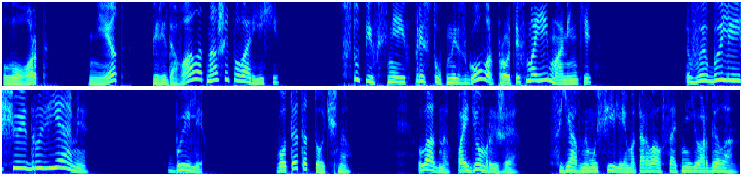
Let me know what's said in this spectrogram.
лорд. Нет, передавал от нашей поварихи. вступив с ней в преступный сговор против моей маменьки. Вы были еще и друзьями. Были. Вот это точно. Ладно, пойдем, рыжая. С явным усилием оторвался от нее Арделан.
